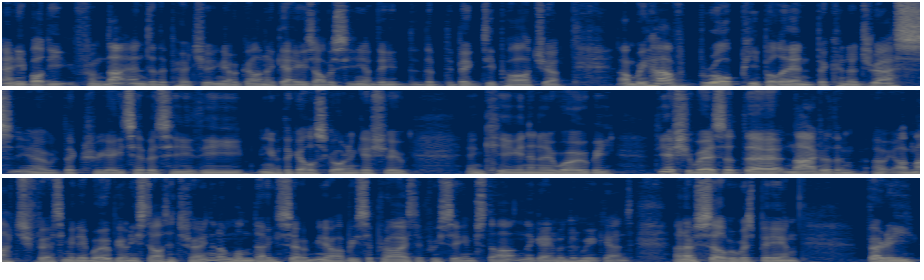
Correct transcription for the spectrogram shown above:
anybody from that end of the pitch. You know, Gana Gueye is obviously you know the, the, the big departure, and we have brought people in that can address you know the creativity, the you know the goal scoring issue in Kean and Iwobi. The issue is that they're neither of them are, are match fit. I mean, Iwobi only started training on Monday, so you know I'd be surprised if we see him starting the game mm-hmm. at the mm-hmm. weekend. I know Silva was being very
